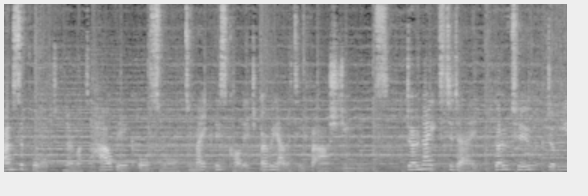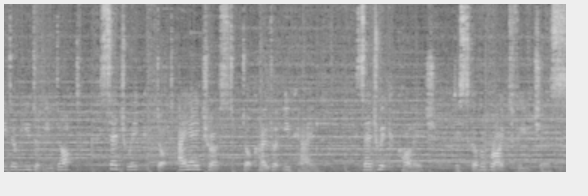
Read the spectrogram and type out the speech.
and support, no matter how big or small, to make this college a reality for our students. Donate today. Go to www.sedgwick.aatrust.co.uk. Sedgwick College. Discover bright futures.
